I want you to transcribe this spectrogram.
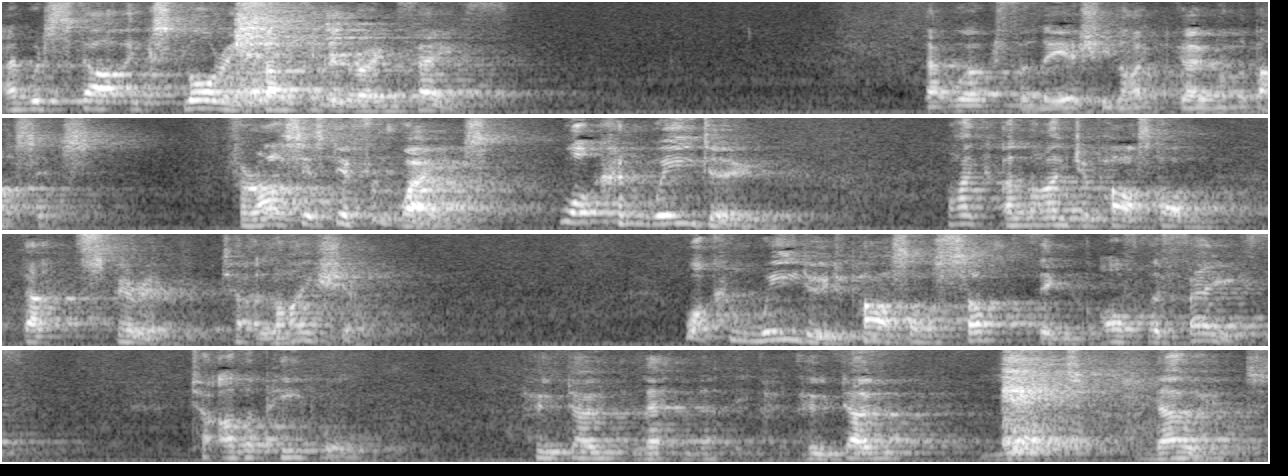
and would start exploring something of their own faith. That worked for Leah. She liked going on the buses. For us, it's different ways. What can we do? Like Elijah passed on that spirit to Elisha? What can we do to pass on something of the faith to other people who don't, let, who don't yet know it,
